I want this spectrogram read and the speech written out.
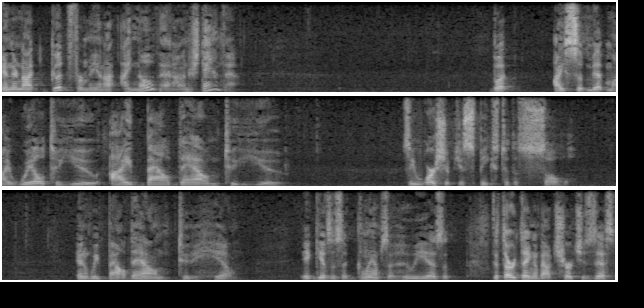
and they're not good for me. And I, I know that. I understand that. But I submit my will to you. I bow down to you. See, worship just speaks to the soul. And we bow down to him. It gives us a glimpse of who he is. The third thing about church is this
